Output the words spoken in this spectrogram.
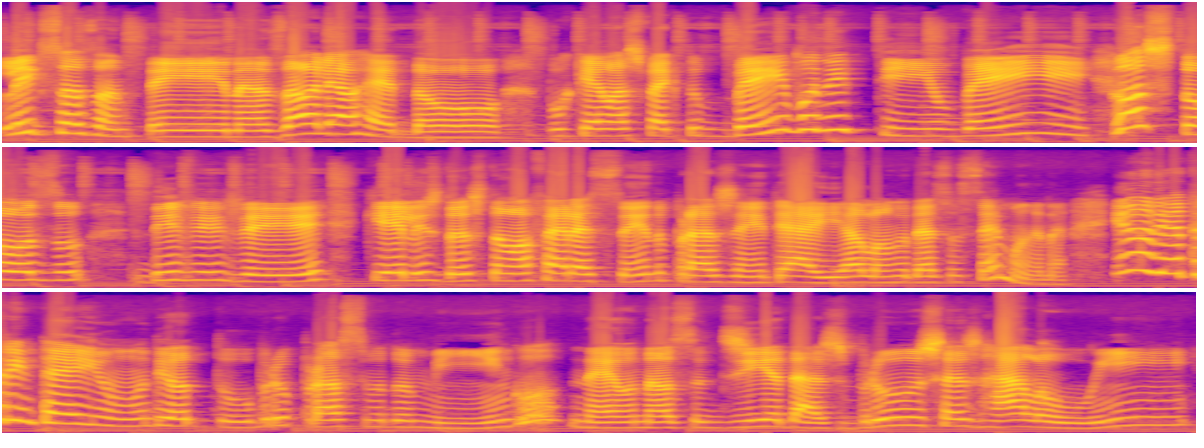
ligue suas antenas, olhe ao redor, porque é um aspecto bem bonitinho, bem gostoso de viver que eles dois estão oferecendo pra gente aí ao longo dessa semana. E no dia 31 de outubro, próximo domingo, né, o nosso Dia das Bruxas, Halloween,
